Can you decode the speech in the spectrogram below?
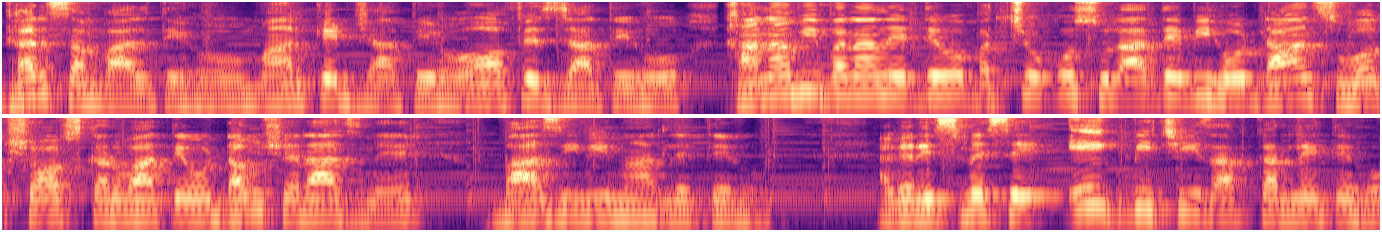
घर संभालते हो मार्केट जाते हो ऑफ़िस जाते हो, खाना भी बना लेते हो, बच्चों को सुलाते भी हो डांस वर्कशॉप्स करवाते हो डम शराज में बाजी भी मार लेते हो। अगर इसमें से एक भी चीज़ आप कर लेते हो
